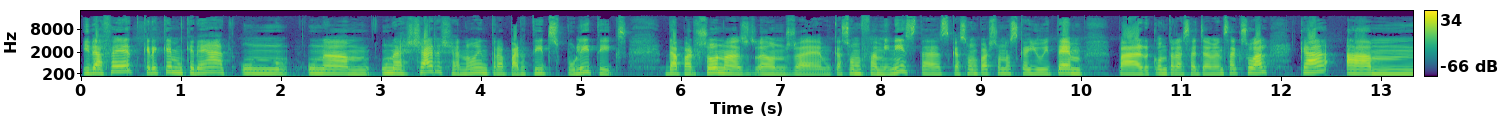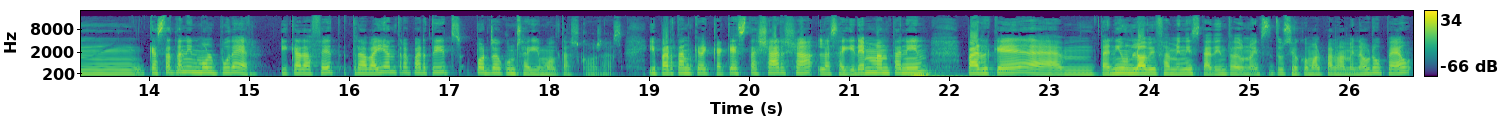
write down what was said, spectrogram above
i de fet crec que hem creat un, una, una xarxa no? entre partits polítics de persones doncs, eh, que són feministes, que són persones que lluitem per contra l'assetjament sexual, que, um, que està tenint molt poder i que, de fet, treballar entre partits pots aconseguir moltes coses. I, per tant, crec que aquesta xarxa la seguirem mantenint perquè eh, tenir un lobby feminista dintre d'una institució com el Parlament Europeu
